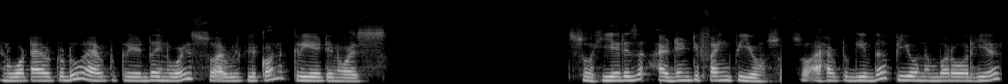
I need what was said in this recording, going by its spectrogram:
and what I have to do I have to create the invoice. So I will click on create invoice. So here is identifying PO so, so I have to give the PO number over here.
